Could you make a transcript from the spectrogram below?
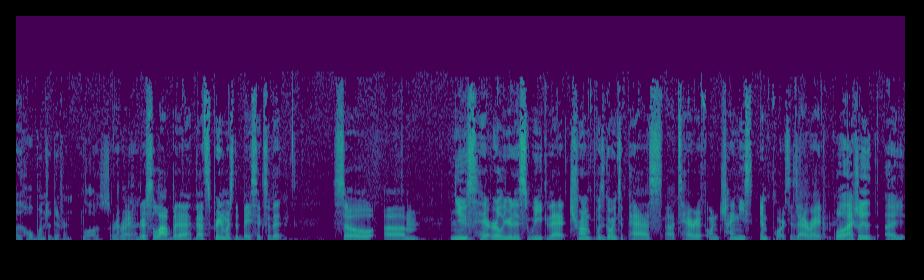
a whole bunch of different laws around Right. that. There's a lot, but uh, that's pretty much the basics of it. So, um, news hit earlier this week that Trump was going to pass a tariff on Chinese imports. Is that right? Well, actually, I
